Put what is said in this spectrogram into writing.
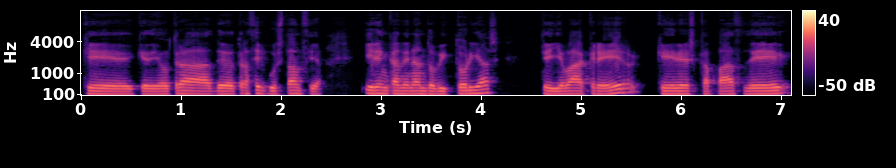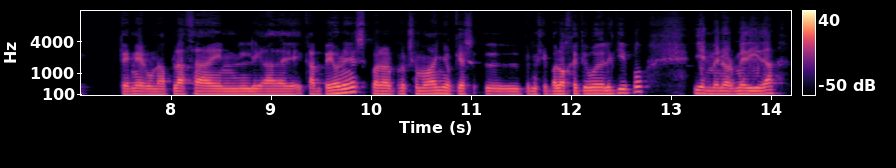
que, que de, otra, de otra circunstancia. Ir encadenando victorias te lleva a creer que eres capaz de tener una plaza en Liga de Campeones para el próximo año, que es el principal objetivo del equipo, y en menor medida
